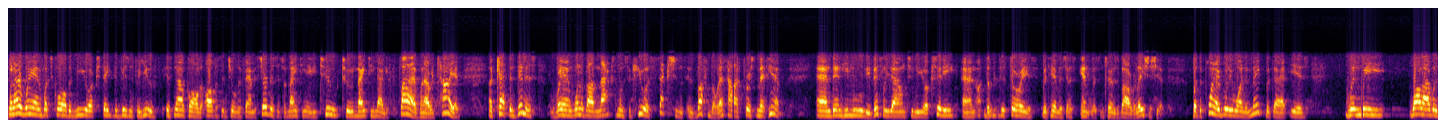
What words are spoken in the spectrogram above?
When I ran what's called the New York State Division for Youth, it's now called the Office of Children and Family Services from 1982 to 1995. When I retired, uh, Captain Dennis ran one of our maximum secure sections in Buffalo. That's how I first met him and then he moved eventually down to New York City. And uh, the, the story with him is just endless in terms of our relationship. But the point I really wanted to make with that is when we, while I was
